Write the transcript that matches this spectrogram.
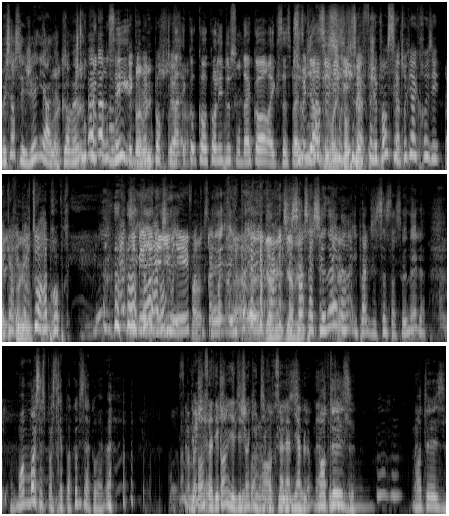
Mais ça, c'est génial, Ouais, quand même. Je trouve que le concept Oui, est quand bah même oui, porteur. Bah, quand, quand- quand les deux sont d'accord et que ça se passe Sur une bien, forcément. je pense que c'est un truc à creuser. Avec Oui, un répertoire approprié. Libéré, délivré, enfin tout ça. Et- quoi. et il paraît- il que c'est sensationnel, hein. il paraît que c'est sensationnel. moi, moi, ça se passerait pas comme ça quand même. Ça moi, dépend, ça dépend. Il y a des gens qui divorcent à l'amiable. Bah, Menteuse.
